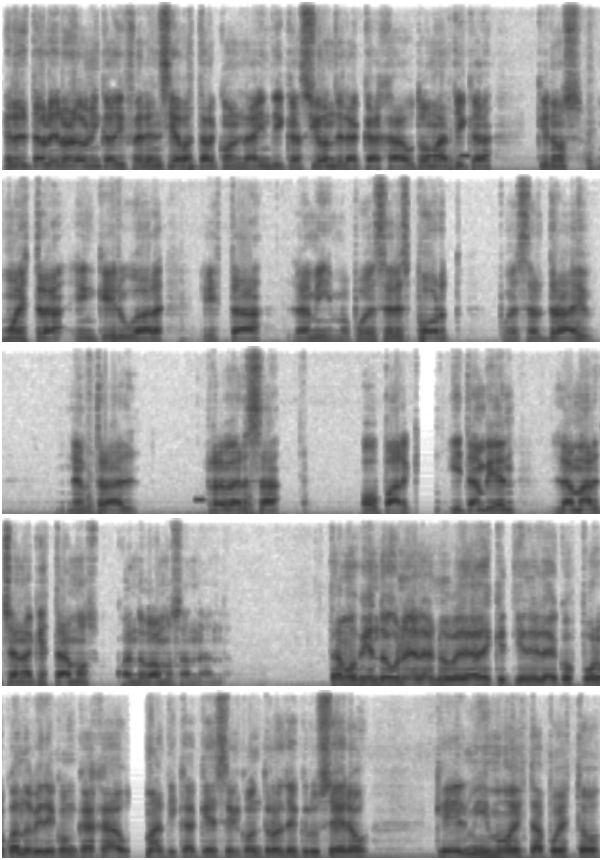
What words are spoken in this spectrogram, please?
En el tablero la única diferencia va a estar con la indicación de la caja automática que nos muestra en qué lugar está la misma. Puede ser Sport, puede ser Drive, Neutral, Reversa o parque. Y también la marcha en la que estamos cuando vamos andando. Estamos viendo una de las novedades que tiene la EcoSport cuando viene con caja automática, que es el control de crucero, que él mismo está puesto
